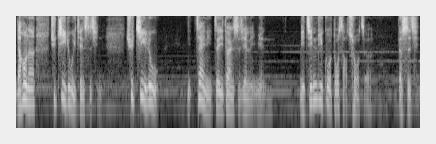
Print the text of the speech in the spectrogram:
然后呢，去记录一件事情。去记录你在你这一段时间里面，你经历过多少挫折的事情，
